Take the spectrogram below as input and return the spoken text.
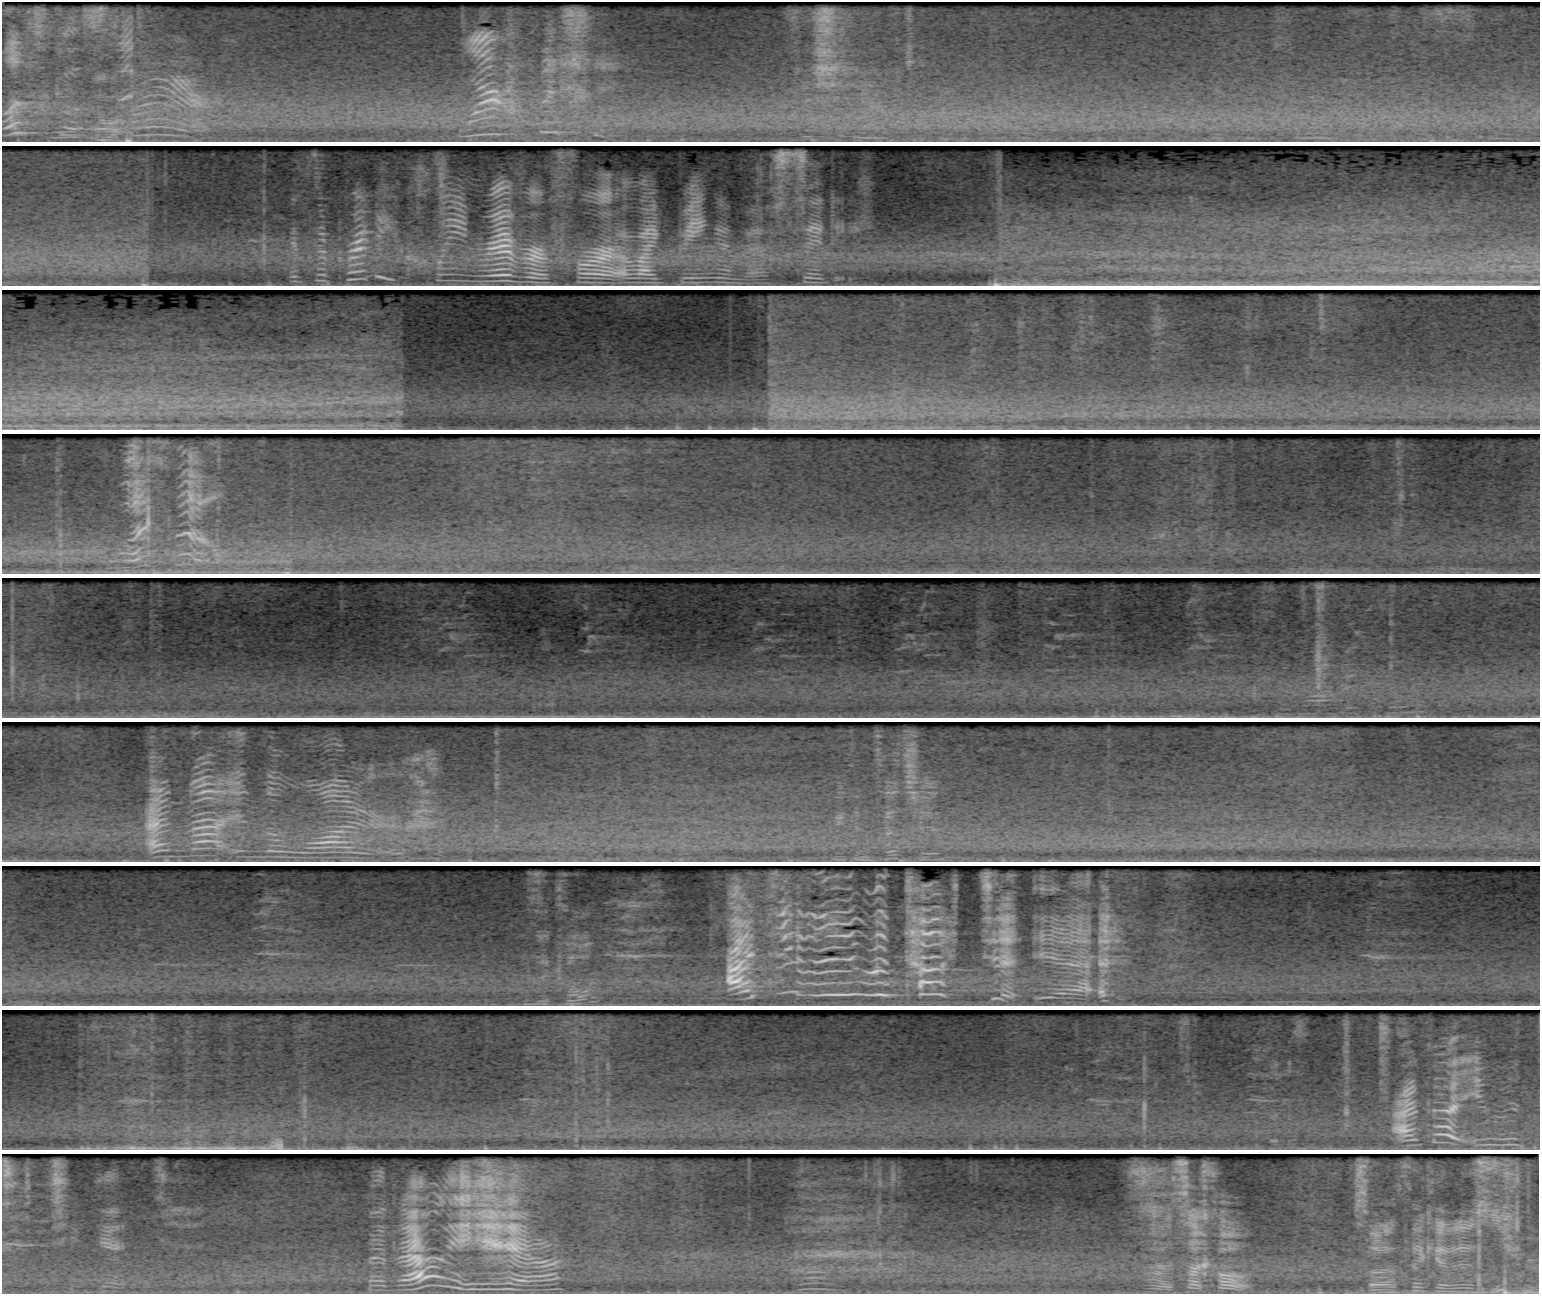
Let's go Oh. there. We're fishing. Fishing, you have to be quiet. Like you clearly you can see it. It's a pretty clean river for like being in the city. Listen. Is the water cold? I'm not in the water. You can touch it. Is it cold? I didn't even touch it yet. I thought you were touching it. But now, yeah. Oh, it's not cold. So I think it is true.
